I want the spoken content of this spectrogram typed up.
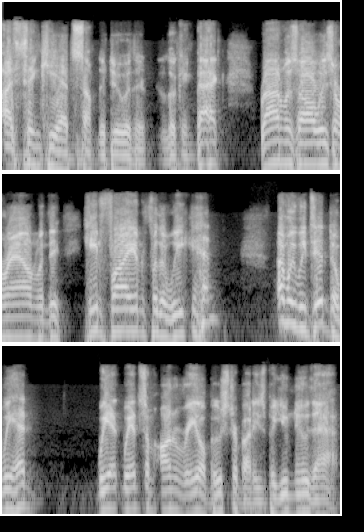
I think he had something to do with it. Looking back, Ron was always around when the he'd fly in for the weekend. I mean, we did though. We had we had we had some unreal booster buddies, but you knew that.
